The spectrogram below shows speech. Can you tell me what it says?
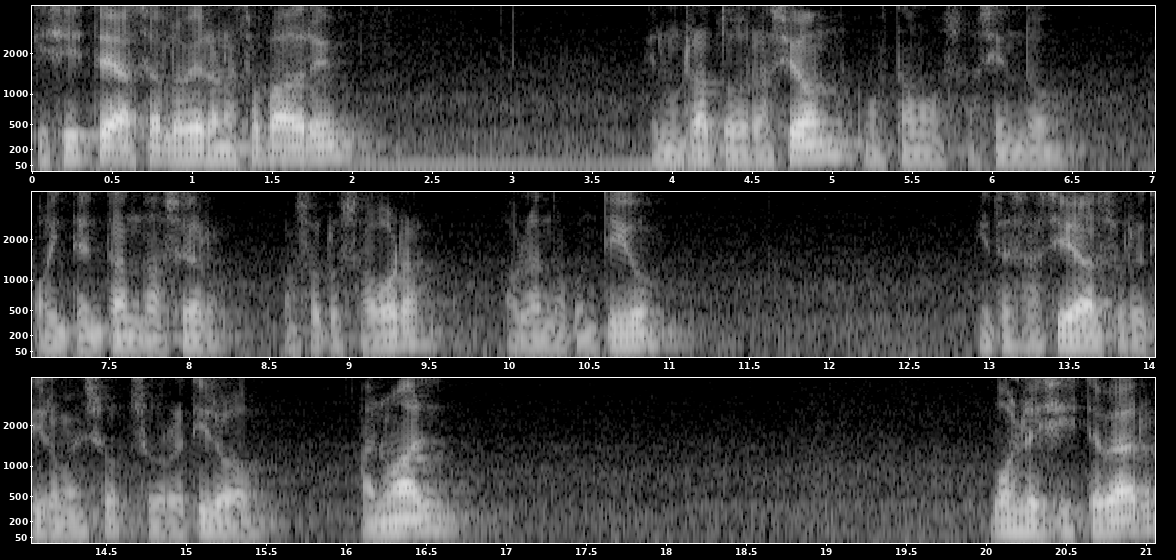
Quisiste hacerlo ver a nuestro Padre en un rato de oración, como estamos haciendo o intentando hacer nosotros ahora, hablando contigo mientras hacía su retiro, anual, vos le hiciste ver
